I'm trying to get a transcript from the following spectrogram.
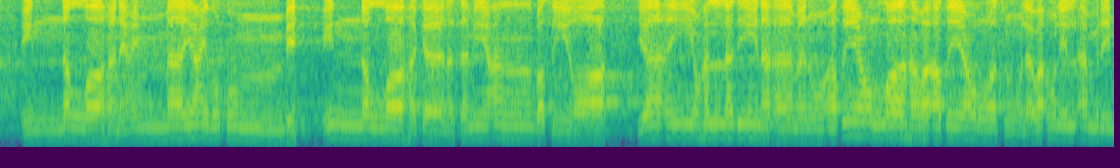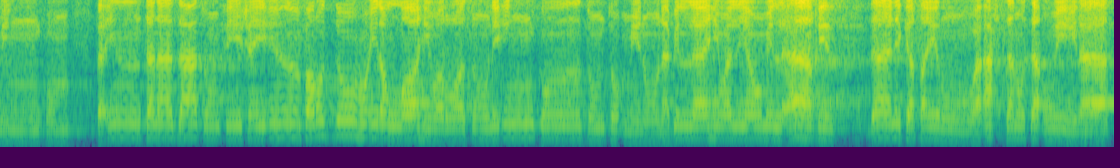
ان الله نعم ما يعظكم به ان الله كان سميعا بصيرا. يا ايها الذين امنوا اطيعوا الله واطيعوا الرسول واولي الامر منكم. فإن تنازعتم في شيء فردوه إلى الله والرسول إن كنتم تؤمنون بالله واليوم الآخر. ذلك خير وأحسن تأويلا.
